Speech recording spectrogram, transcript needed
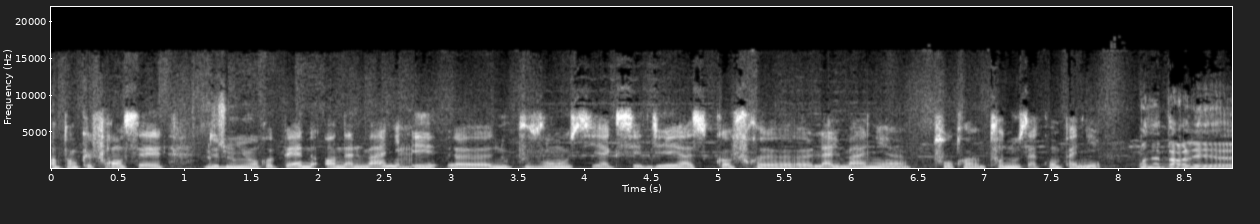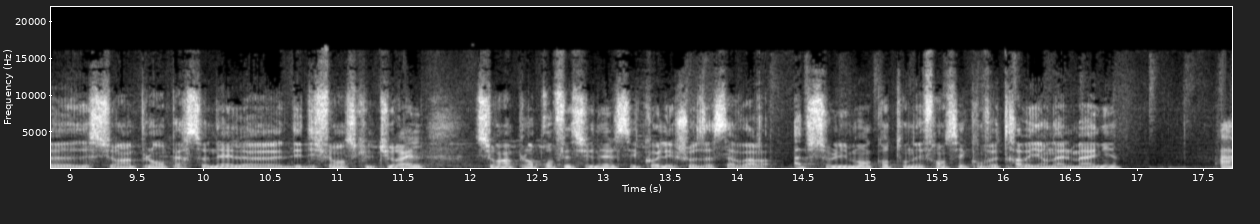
en tant que Français de l'Union européenne en Allemagne Mhm. et euh, nous pouvons aussi accéder à ce qu'offre euh, l'Allemagne pour, euh, pour nous accompagner. On a parlé euh, sur un plan personnel des différences culturelles. Sur un plan professionnel, c'est quoi les choses à savoir absolument quand on est français, qu'on veut travailler en Allemagne? Ah,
